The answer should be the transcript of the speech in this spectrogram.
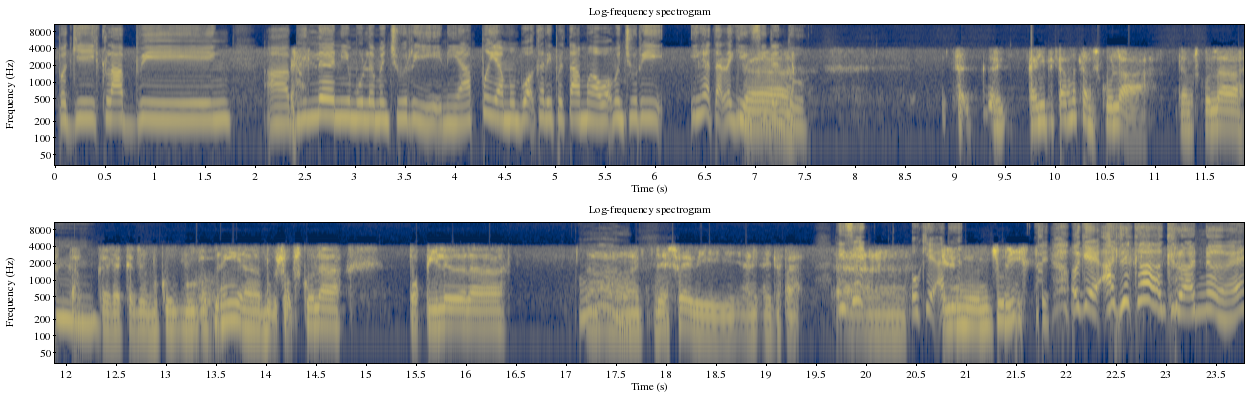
pergi clubbing uh, bila ni mula mencuri ni apa yang membuat kali pertama awak mencuri? Ingat tak lagi Ya. insiden tu? Kali pertama time sekolah. Time sekolah Hmm. hmm. kerja kerja buku, buku apa ni uh, bookshop sekolah popular lah. Oh. Uh, that's why we I, I dapat Is it- uh, okay, ada- ilmu mencuri. Okey, adakah kerana eh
